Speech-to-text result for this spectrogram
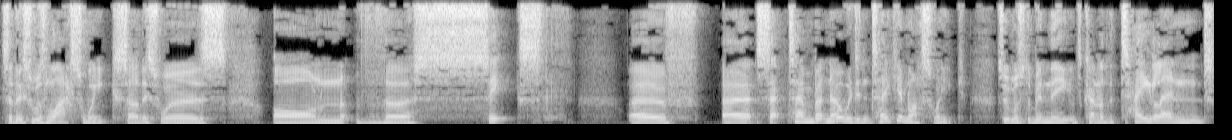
So this was last week. So this was on the 6th of uh, September. No, we didn't take him last week. So it must have been the, kind of the tail end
